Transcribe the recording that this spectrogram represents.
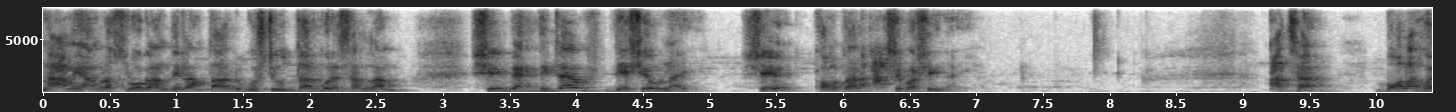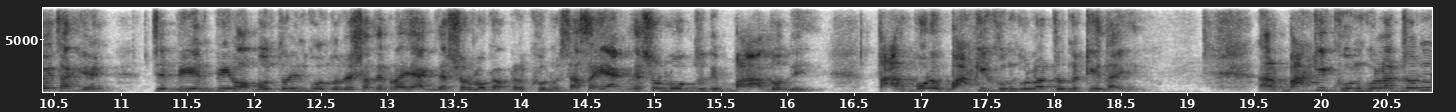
নামে আমরা স্লোগান দিলাম, তার গোষ্ঠী উদ্ধার করে ছাড়লাম, সেই ব্যক্তিটা দেশেও নাই, সে ক্ষমতার আশেপাশেই নাই। আচ্ছা বলা হয়ে থাকে যে বিএনপির অভ্যন্তরীণ কোন্দলের সাথে প্রায় এক দেড়শো লোক আপনার খুন হয়েছে। আচ্ছা এক দেড়শো লোক যদি বাদও দেয়, তারপরেও বাকি খুনগুলোর জন্য কে দায়ী? আর বাকি খুনগুলোর জন্য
